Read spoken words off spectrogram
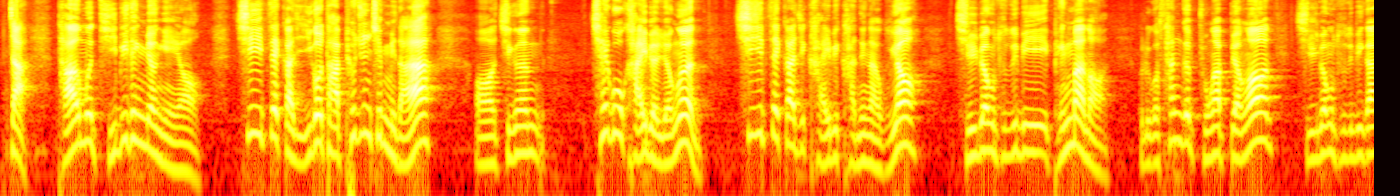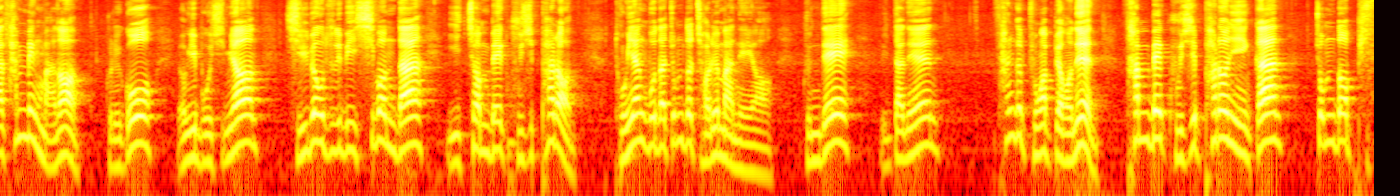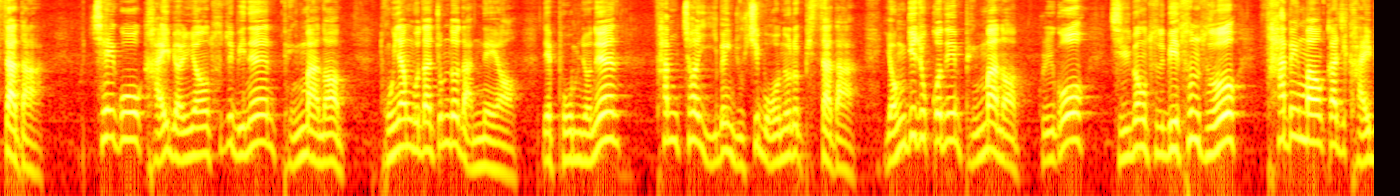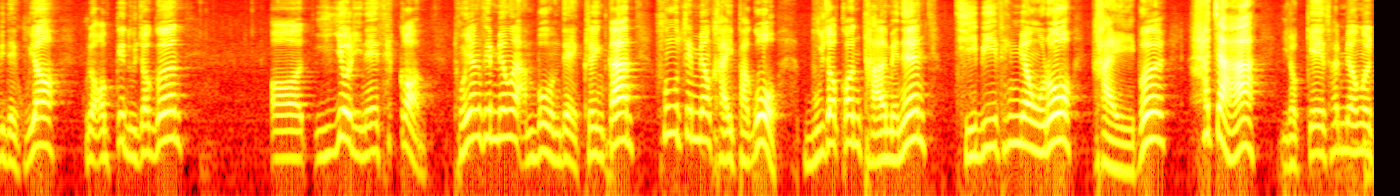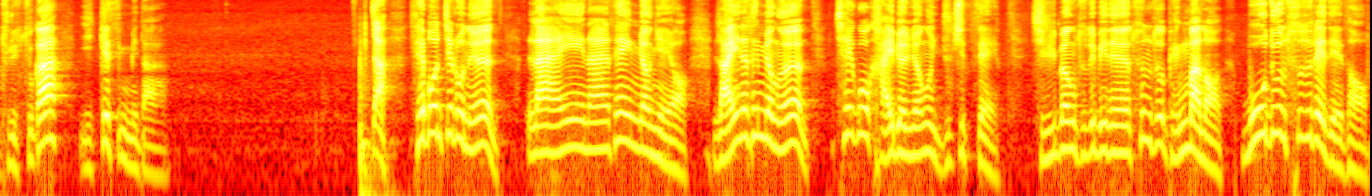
자, 다음은 DB생명이에요. 70세까지. 이거 다 표준체입니다. 어, 지금 최고 가입 연령은 70세까지 가입이 가능하고요. 질병수습비 100만원, 그리고 상급 종합병원 질병수습비가 300만원, 그리고 여기 보시면 질병수습비 10원당 2198원. 동양보다 좀 더 저렴하네요. 근데 일단은 상급 종합병원은 398원이니까 좀 더 비싸다. 최고 가입 연령 수수비는 100만원. 동양보다 좀더 낫네요. 근데 보험료는 3,265원으로 비싸다. 연기 조건은 100만원. 그리고 질병수습비 순수 400만원까지 가입이 되고요. 그리고 업계 누적은 어 2개월 이내 3건. 동양생명은 안 보는데 그러니까 흥우생명 가입하고 무조건 다음에는 DB생명으로 가입을 하자. 이렇게 설명을 드릴 수가 있겠습니다. 자, 세 번째로는 라이나 생명이에요. 라이나 생명은 최고 가입 연령은 60세, 질병 수술비는 순수 100만 원, 모든 수술에 대해서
